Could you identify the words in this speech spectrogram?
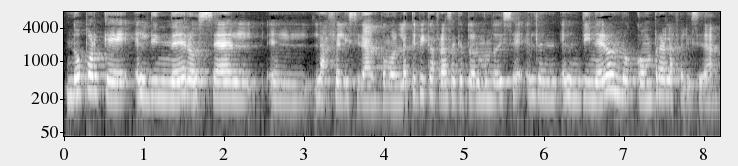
no porque el dinero sea el, el, la felicidad, como la típica frase que todo el mundo dice, el, el dinero no compra la felicidad.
